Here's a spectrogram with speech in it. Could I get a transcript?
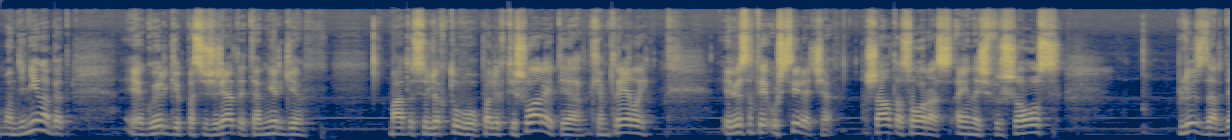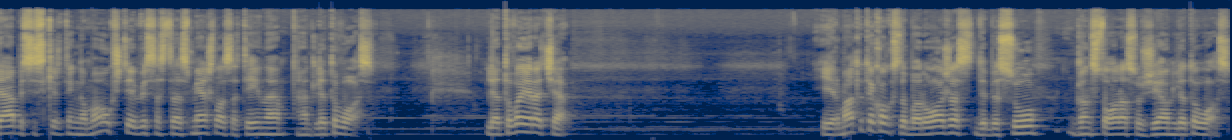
vandenyno, bet jeigu irgi pasižiūrėtai, ten irgi matosi lėktuvų palikti šuorai, tie chemtrailai. Ir visą tai užsirečia. Šaltas oras eina iš viršaus, plus dar debesis skirtingam aukštį, visas tas mėšlas ateina ant Lietuvos. Lietuva yra čia. Ir matote, koks dabar ožas debesų gan storas užėjo ant Lietuvos.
